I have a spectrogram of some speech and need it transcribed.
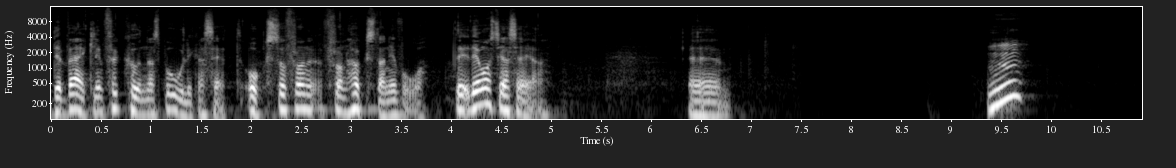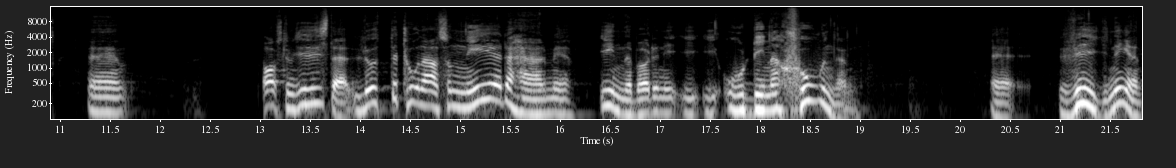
det verkligen förkunnas på olika sätt, också från, från högsta nivå. Det, det måste jag säga. Eh, mm. Eh. Avslutningsvis där, Luther tonar alltså ner det här med innebörden i, i, i ordinationen eh, vigningen.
